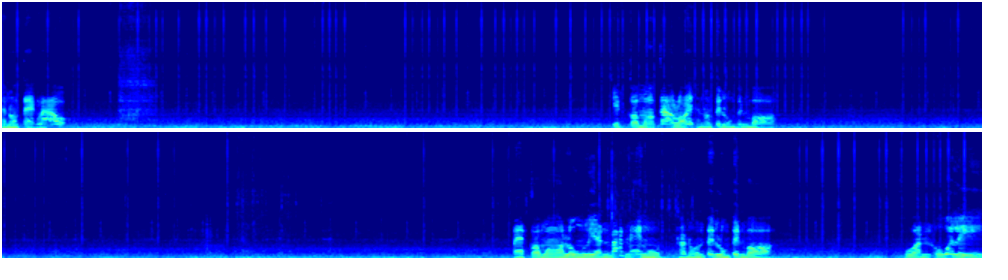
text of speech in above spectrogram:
ถนนแตกแล้วเจ็ดกมเก้าร้อยถนนเป็นหลุมเป็นบ่อแปดกมโรงเรียนบ้านแม่งูด ถนนเป็นหลุมเป็นบ่อ ควรโอเวอร์เลย์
